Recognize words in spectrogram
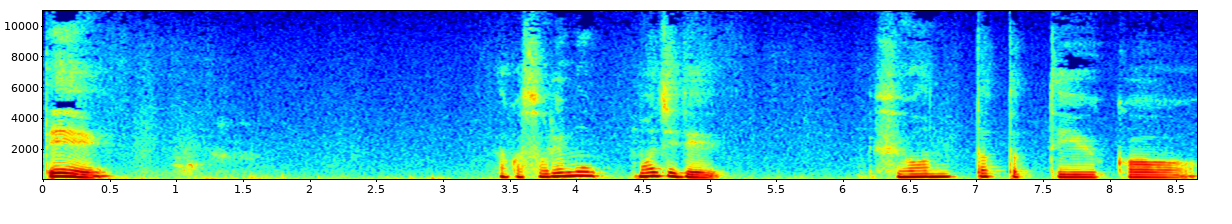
て。なんかそれもマジで不安だったっていうか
